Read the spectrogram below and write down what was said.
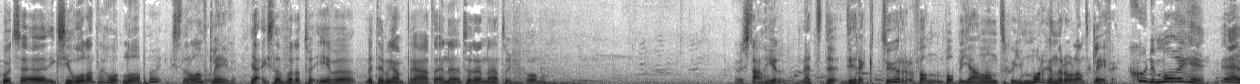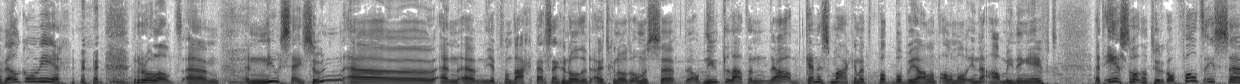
goed, uh, ik zie Roland daar lopen. Ik stel Roland Kleven. Ja, ik stel voor dat we even met hem gaan praten en dat we daarna terugkomen. We staan hier met de directeur van Bobbejaanland. Goedemorgen, Roland Kleven. Goedemorgen, ja, welkom weer. Roland, um, een nieuw seizoen. Uh, en um, je hebt vandaag pers en genodigd uitgenodigd om eens uh, opnieuw te laten ja, kennis maken met wat Bobbejaanland allemaal in de aanbieding heeft. Het eerste wat natuurlijk opvalt is uh,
